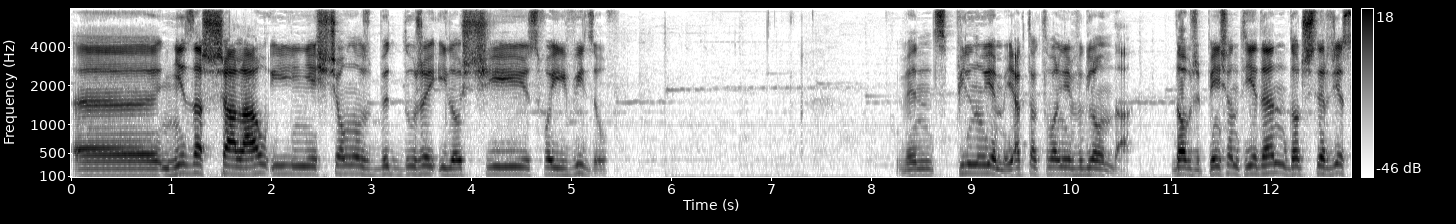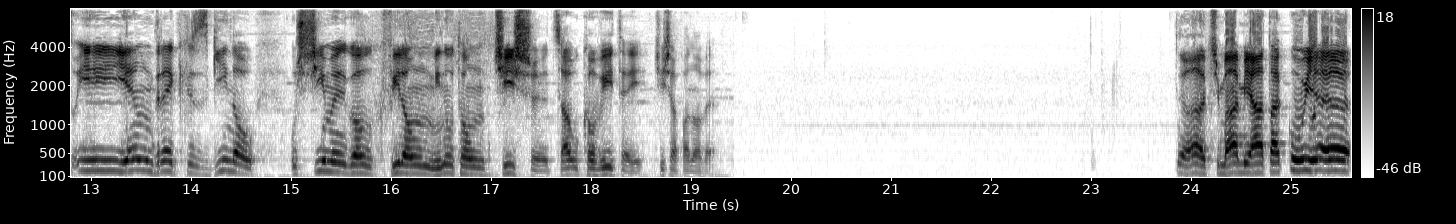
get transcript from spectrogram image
e, nie zaszalał i nie ściągnął zbyt dużej ilości swoich widzów. Więc pilnujemy, jak to aktualnie wygląda. Dobrze, 51 do 40 i Jędrek zginął. Uczcimy go chwilą, minutą ciszy, całkowitej. Cisza, panowie. A, ci mamie atakuje!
